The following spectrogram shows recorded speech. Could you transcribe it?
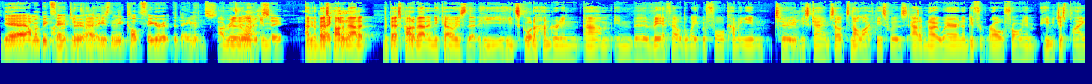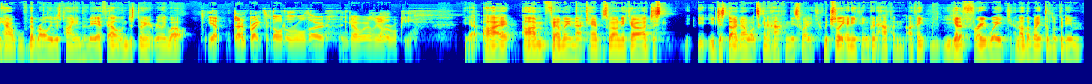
Yeah, I'm a big I'm a fan big too. Uh, fan. He's the new cult figure at the Demons. I really It's like him. And the best part about it, the best part about it, Niko, is that he he scored hundred in um in the VFL the week before coming in to Mm. this game. So it's not like this was out of nowhere and a different role from him. He was just playing how the role he was playing in the VFL and just doing it really well. Yep. Don't break the golden rule though, and go early on a rookie. Yeah, I I'm firmly in that camp as well, Niko. I just you just don't know what's going to happen this week. Literally anything could happen. I think you get a free week, another week to look at him.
